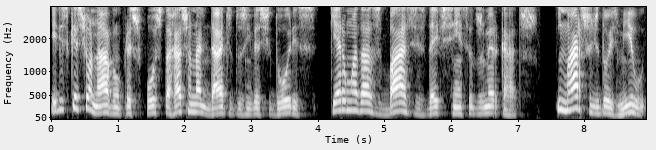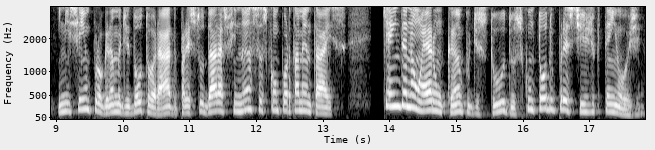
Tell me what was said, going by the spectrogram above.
Eles questionavam o pressuposto da racionalidade dos investidores, que era uma das bases da eficiência dos mercados. Em março de 2000, iniciei um programa de doutorado para estudar as finanças comportamentais que ainda não era um campo de estudos com todo o prestígio que tem hoje.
